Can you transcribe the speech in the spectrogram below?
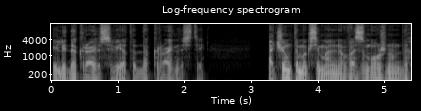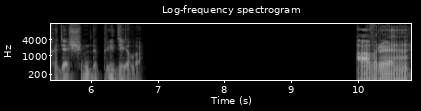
или до края света, до крайности, о чем-то максимально возможном, доходящем до предела. Авре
